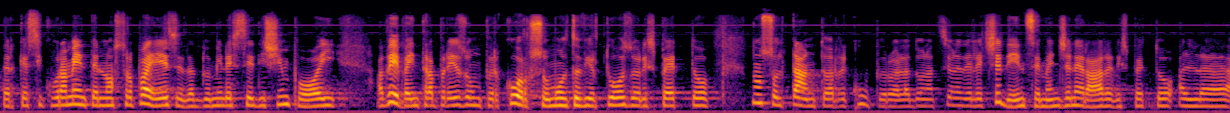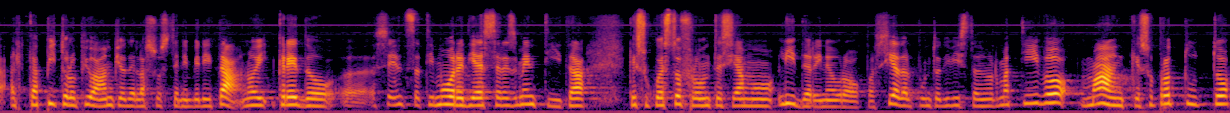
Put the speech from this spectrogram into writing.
perché sicuramente il nostro Paese dal 2016 in poi aveva intrapreso un percorso molto virtuoso rispetto non soltanto al recupero e alla donazione delle eccedenze, ma in generale rispetto al, al capitolo più ampio della sostenibilità. Noi credo, eh, senza timore di essere smentita, che su questo fronte siamo leader in Europa, sia dal punto di vista normativo, ma anche e soprattutto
